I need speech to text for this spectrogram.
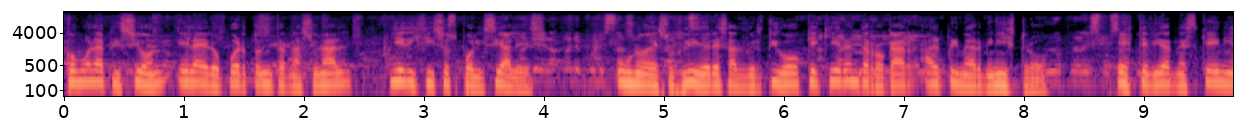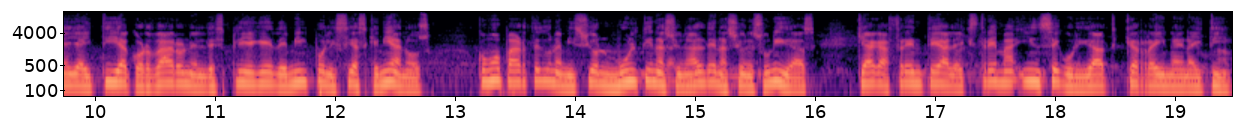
como la prisión, el aeropuerto internacional y edificios policiales. Uno de sus líderes advirtió que quieren derrocar al primer ministro. Este viernes Kenia y Haití acordaron el despliegue de mil policías kenianos como parte de una misión multinacional de Naciones Unidas que haga frente a la extrema inseguridad que reina en Haití.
